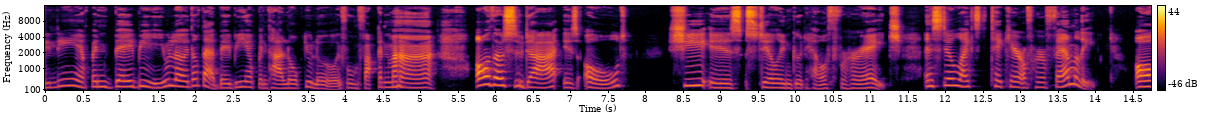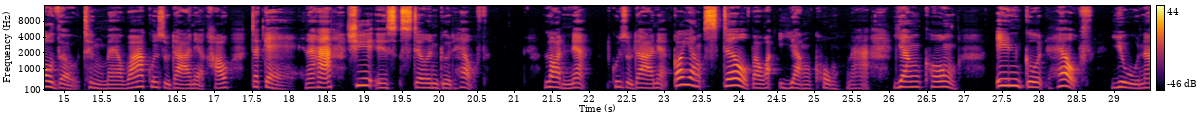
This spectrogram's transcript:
ลิลลี่ยังเป็น baby อยู่เลย ตั้งแต่ baby ยังเป็นทารกอยู่เลย ฟูมฟักกันมา although Suda is old she is still in good health for her age and still likes to take care of her family although ถึงแม้ว่าคุณสุดาเนี่ยเขาจะแก่นะคะ she is still in good health หล่อนเนี่ยคุณสุดาเนี่ยก็ยัง still แปลว่ายังคงนะคะยังคง in good health อยู่ใน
